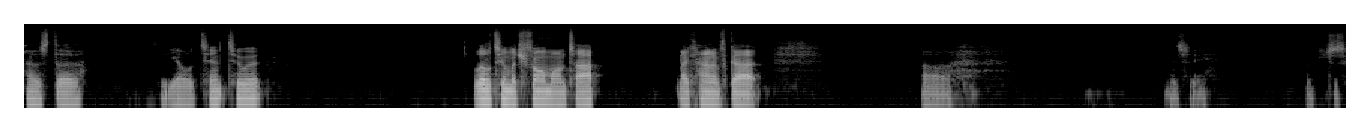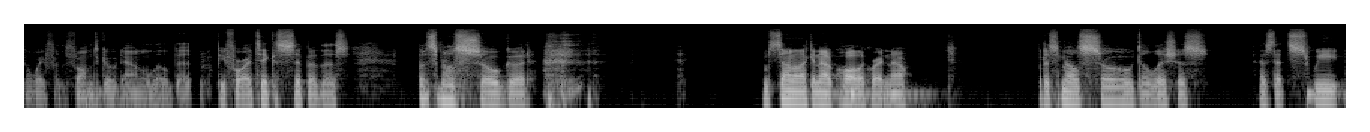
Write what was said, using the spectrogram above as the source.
Has the, the yellow tint to it. A little too much foam on top. I kind of got uh let's see. I'm just gonna wait for the foam to go down a little bit before I take a sip of this. But it smells so good. I'm sounding like an alcoholic right now. But it smells so delicious. Has that sweet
